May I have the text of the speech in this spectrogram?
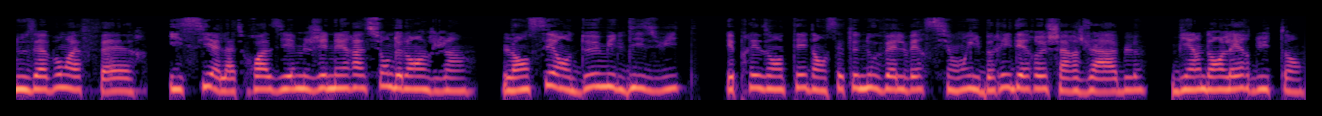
Nous avons affaire, ici à la troisième génération de l'engin, lancé en 2018, et présenté dans cette nouvelle version hybride et rechargeable, bien dans l'air du temps.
